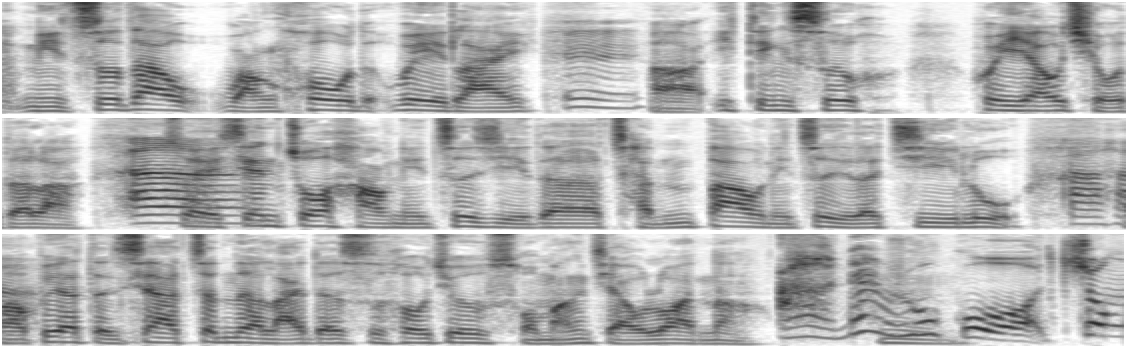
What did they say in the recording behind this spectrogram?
嗯。你知道往后的未来，嗯。啊，一定是会要求的啦。嗯所以先做好你自己的晨报，你自己的记录，啊不要等下真的来的时候就手忙脚乱了。啊，那如果中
